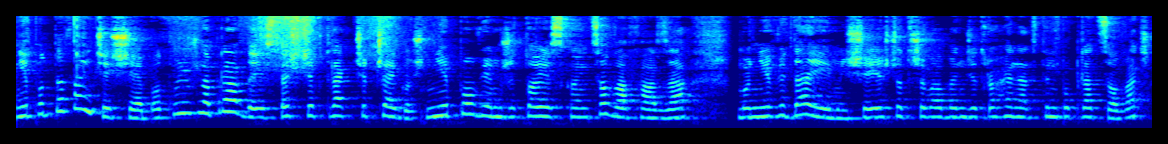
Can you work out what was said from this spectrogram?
Nie poddawajcie się, bo tu już naprawdę jesteście w trakcie czegoś. Nie powiem, że to jest końcowa faza, bo nie wydaje mi się, jeszcze trzeba będzie trochę nad tym popracować,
